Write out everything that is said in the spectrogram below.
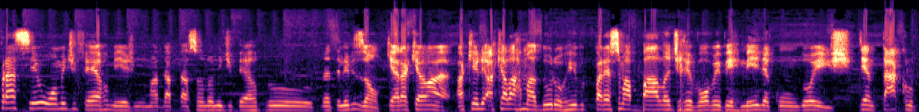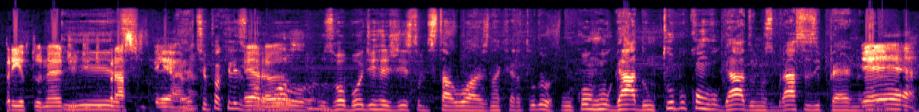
pra ser o Homem de Ferro mesmo, uma adaptação do Homem de Ferro pro, pra televisão. Que era aquela, aquele, aquela armadura horrível que parece uma bala de revólver vermelha com dois tentáculos preto, né? De, de, de braço de perna. É tipo aqueles Era- robô- os robôs de registro de Star Wars, né? Que era tudo um conrugado, um tubo conrugado nos braços e pernas. né?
